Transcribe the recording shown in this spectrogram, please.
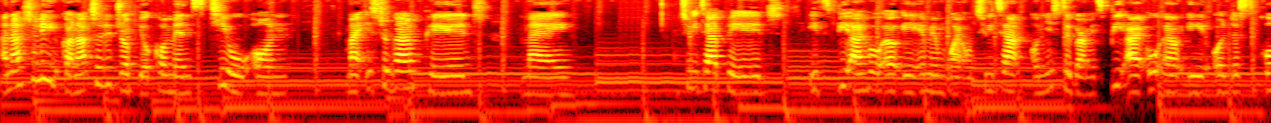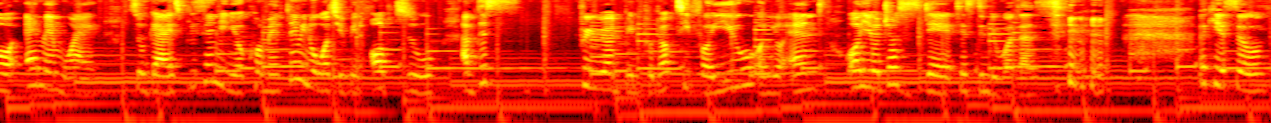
And actually, you can actually drop your comments still on my Instagram page, my Twitter page, it's B I O L A M M Y on Twitter. On Instagram, it's B I O L A underscore M M Y. So, guys, please send in your comments. Let me know what you've been up to. Have this period been productive for you on your end, or you're just there testing the waters? okay, so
